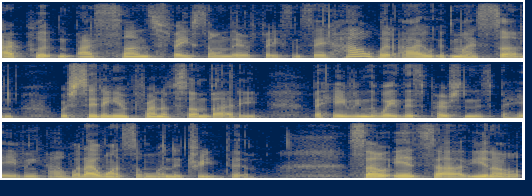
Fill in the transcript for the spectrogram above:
I put my son's face on their face and say, How would I if my son were sitting in front of somebody behaving the way this person is behaving, how would I want someone to treat them? So it's uh, you know,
